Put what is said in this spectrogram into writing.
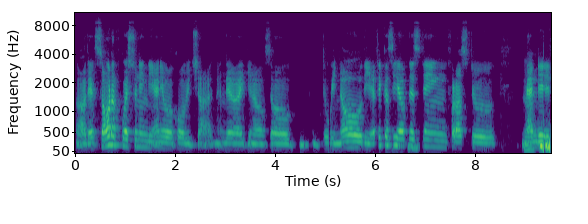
uh, they're sort of questioning the annual COVID shot. And they're like, you know, so do we know the efficacy of this thing for us to mandate it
